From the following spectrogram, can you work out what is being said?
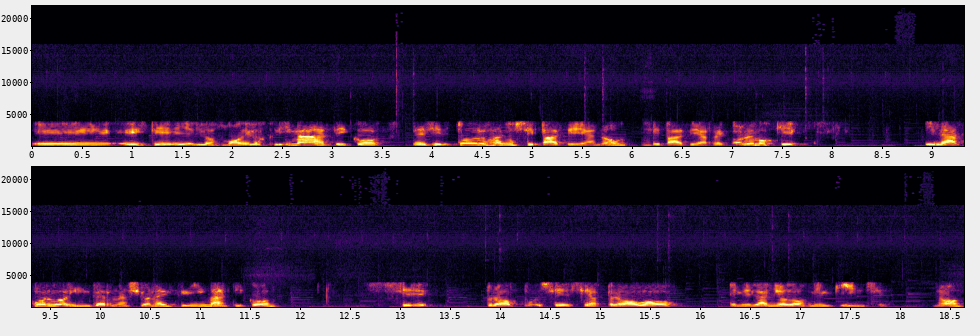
eh, este los modelos climáticos es decir todos los años se patea no se patea. Recordemos que el acuerdo internacional climático se, se, se aprobó en el año 2015 no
